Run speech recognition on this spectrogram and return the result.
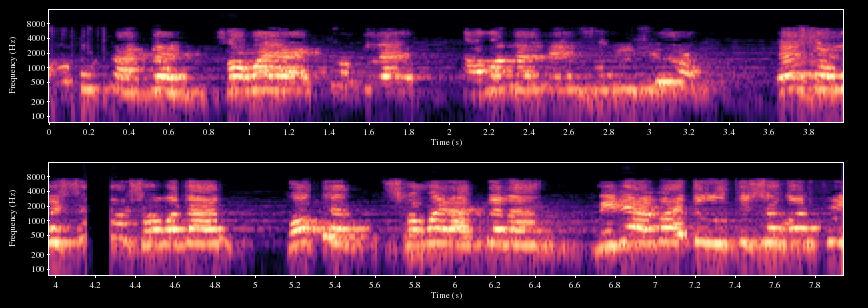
সাপোর্ট রাখবেন সবাই এক থাকলে আমাদের এই সমস্যা, এই সমস্যার সমাধান হতে সময় লাগবে না। মিডিয়ার বাইরে উদ্দেশ্য করছি,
